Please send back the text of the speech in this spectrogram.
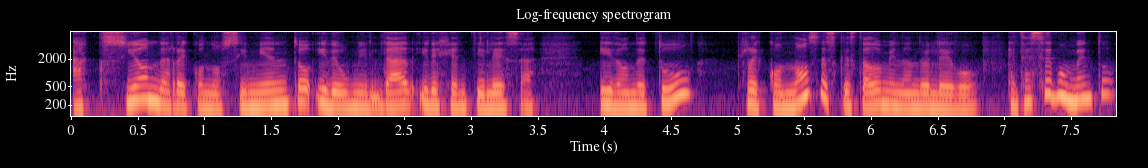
acción de reconocimiento y de humildad y de gentileza, y donde tú reconoces que está dominando el ego, en ese momento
